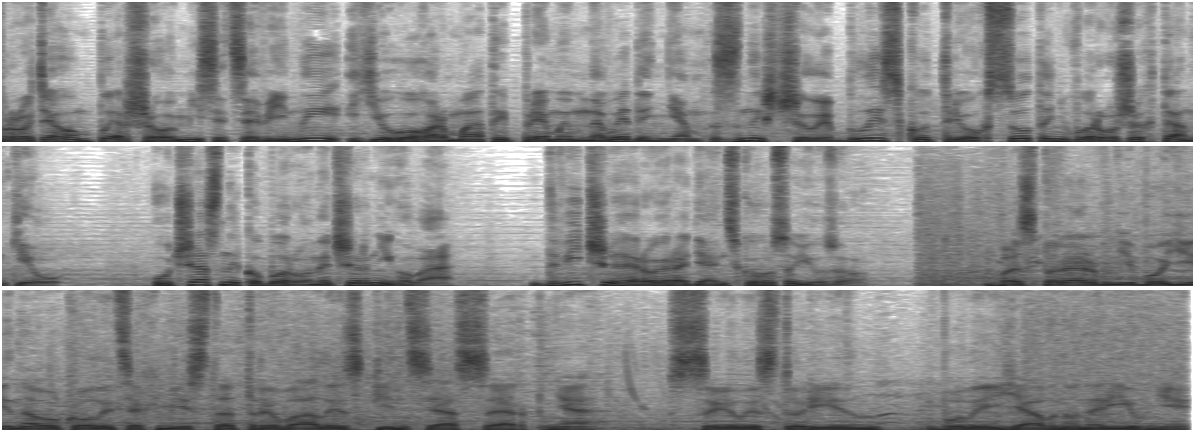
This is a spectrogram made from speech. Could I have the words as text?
Протягом першого місяця війни його гармати прямим наведенням знищили близько трьох сотень ворожих танків. Учасник оборони Чернігова, двічі герой Радянського Союзу. Безперервні бої на околицях міста тривали з кінця серпня. Сили сторін були явно на рівні.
